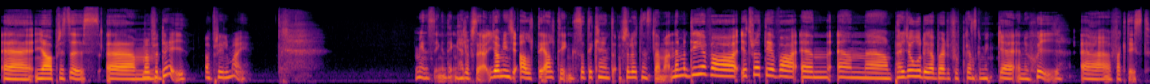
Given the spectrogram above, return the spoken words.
Eh, ja, precis. Ehm, Men för dig, april-maj? Minns ingenting, höll jag säga. Jag minns ju alltid allting, så det kan ju inte, absolut inte stämma. Nej, men det var, jag tror att det var en, en eh, period där jag började få upp ganska mycket energi, eh, faktiskt.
